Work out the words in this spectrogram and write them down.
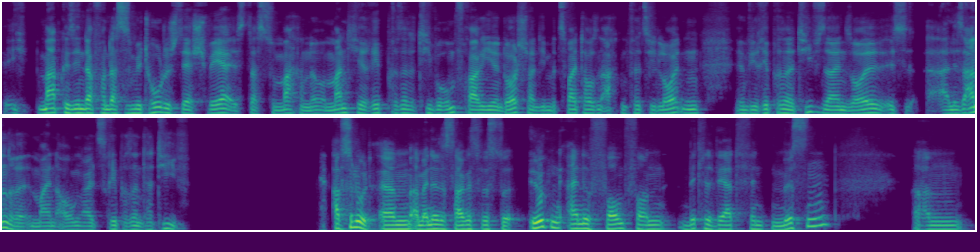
ich, mal abgesehen davon, dass es methodisch sehr schwer ist, das zu machen. Ne? Und manche repräsentative Umfrage hier in Deutschland, die mit 2048 Leuten irgendwie repräsentativ sein soll, ist alles andere in meinen Augen als repräsentativ. Absolut. Ähm, am Ende des Tages wirst du irgendeine Form von Mittelwert finden müssen. Ähm,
